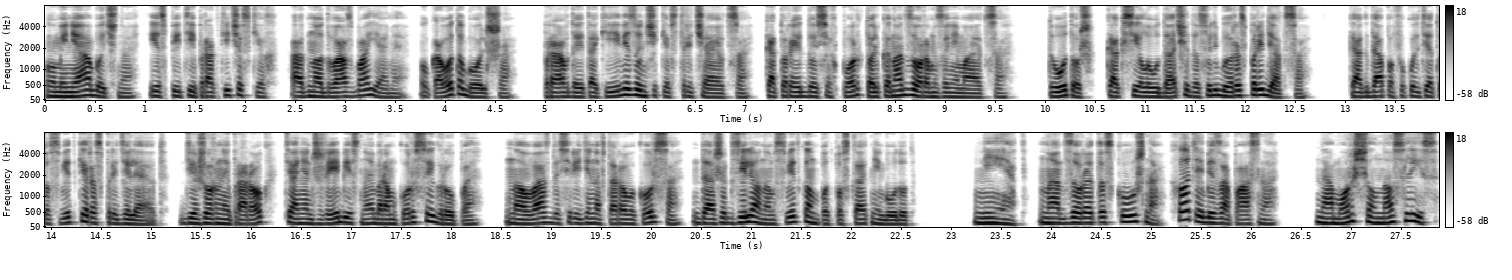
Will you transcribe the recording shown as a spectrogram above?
«У меня обычно из пяти практических одно-два с боями, у кого-то больше. Правда, и такие везунчики встречаются, которые до сих пор только надзором занимаются. Тут уж как сила удачи до судьбы распорядятся. Когда по факультету свитки распределяют, дежурный пророк тянет жребий с номером курса и группы, но вас до середины второго курса даже к зеленым свиткам подпускать не будут. Нет, надзор — это скучно, хоть и безопасно. Наморщил нос Лис,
